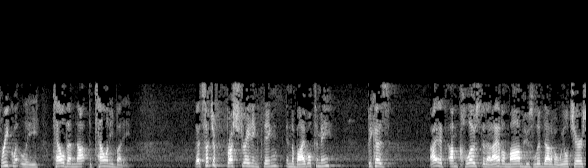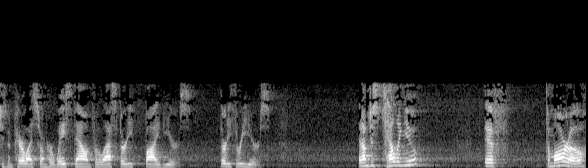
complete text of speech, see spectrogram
frequently tell them not to tell anybody. That's such a frustrating thing in the Bible to me because I, I'm close to that. I have a mom who's lived out of a wheelchair. She's been paralyzed from her waist down for the last 35 years, 33 years. And I'm just telling you, if tomorrow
